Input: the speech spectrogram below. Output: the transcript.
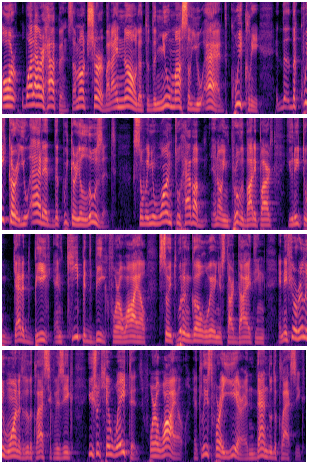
Or whatever happens, I'm not sure, but I know that the new muscle you add quickly, the, the quicker you add it, the quicker you lose it. So when you want to have a you know improved body part, you need to get it big and keep it big for a while so it wouldn't go away when you start dieting. And if you really wanted to do the classic physique, you should have waited for a while, at least for a year, and then do the classic.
